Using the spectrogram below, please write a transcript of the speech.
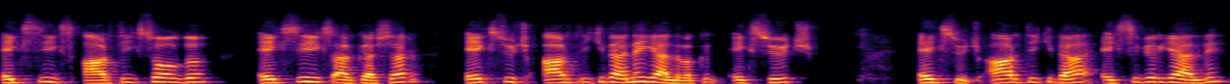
Eksi x artı x oldu. Eksi x arkadaşlar. Eksi 3 artı 2 daha ne geldi bakın. Eksi 3. Eksi 3 artı 2 daha eksi 1 geldi.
